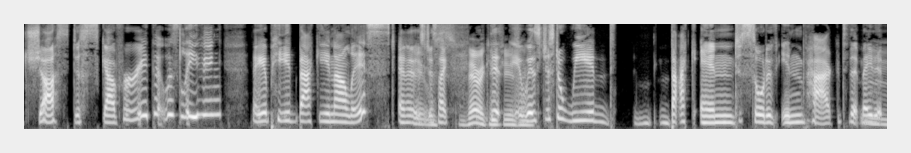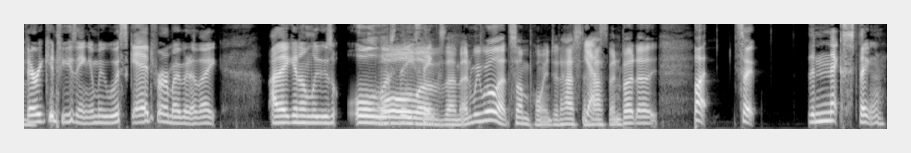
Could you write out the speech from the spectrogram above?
just Discovery that was leaving, they appeared back in our list, and it was just like very th- confusing. it was just a weird back end sort of impact that made it Mm. very confusing, and we were scared for a moment of like, are they going to lose all, all of these of things? them, and we will at some point. It has to Yes. happen. But uh, but So the next thing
